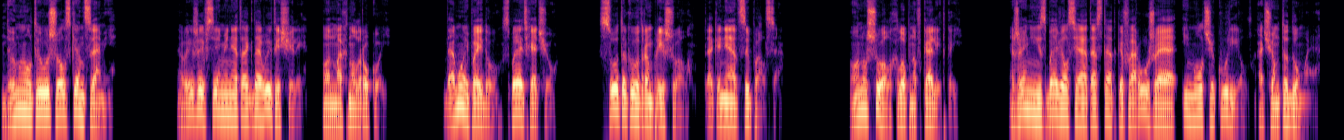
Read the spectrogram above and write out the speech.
«Думал, ты ушел с концами». «Вы же все меня тогда вытащили», — он махнул рукой. «Домой пойду, спать хочу. Суток утром пришел, так и не отсыпался». Он ушел, хлопнув калиткой. Женя избавился от остатков оружия и молча курил, о чем-то думая,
